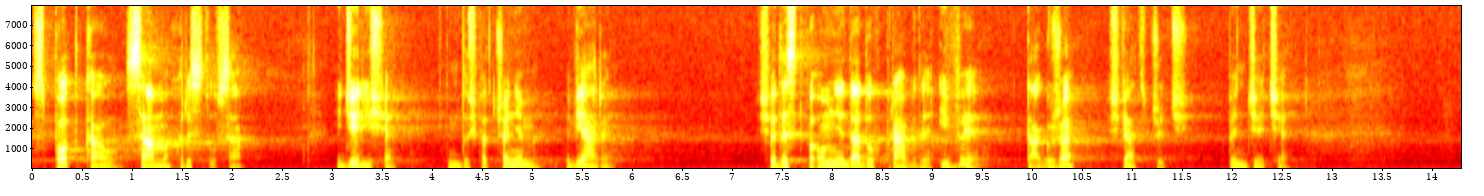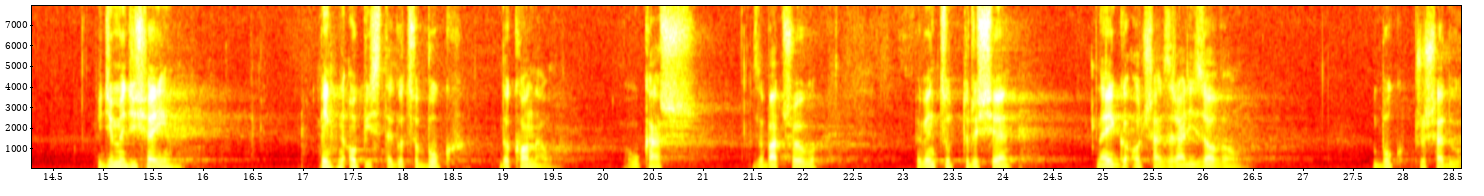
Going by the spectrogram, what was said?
spotkał sam Chrystusa i dzieli się tym doświadczeniem wiary. Świadectwo o mnie da duch prawdy i wy także świadczyć będziecie. Widzimy dzisiaj piękny opis tego, co Bóg dokonał. Łukasz zobaczył pewien cud, który się na jego oczach zrealizował. Bóg przyszedł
